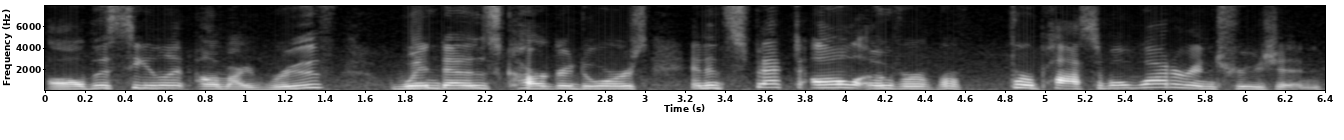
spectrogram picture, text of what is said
all the sealant on my roof, windows, cargo doors, and inspect all over for, for possible water intrusion.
